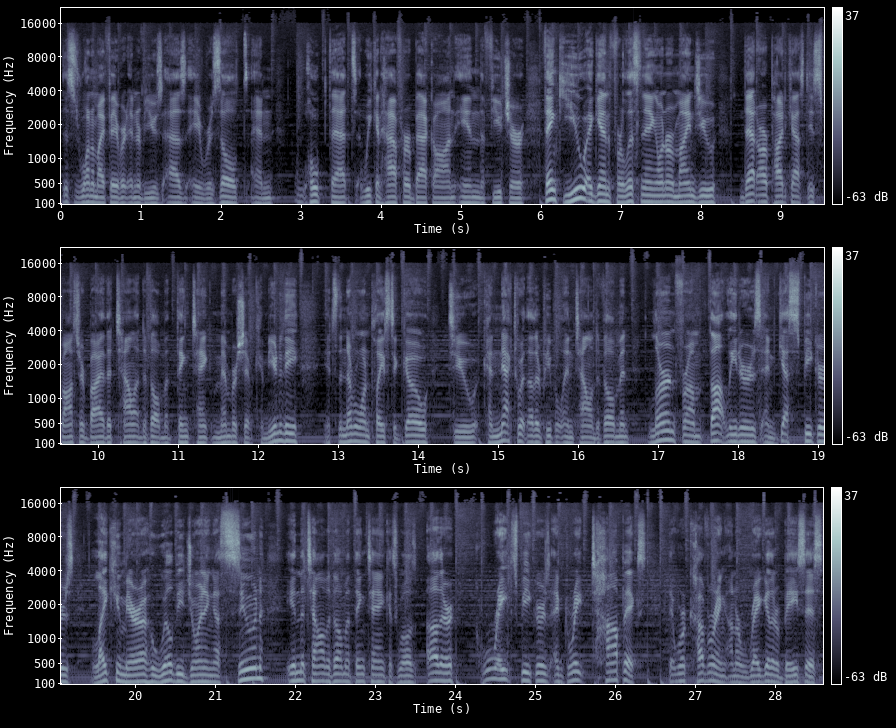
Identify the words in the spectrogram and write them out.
this is one of my favorite interviews as a result. And hope that we can have her back on in the future. Thank you again for listening. I want to remind you that our podcast is sponsored by the Talent Development Think Tank membership community. It's the number one place to go to connect with other people in talent development, learn from thought leaders and guest speakers like Humera, who will be joining us soon in the Talent Development Think Tank, as well as other great speakers and great topics that we're covering on a regular basis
